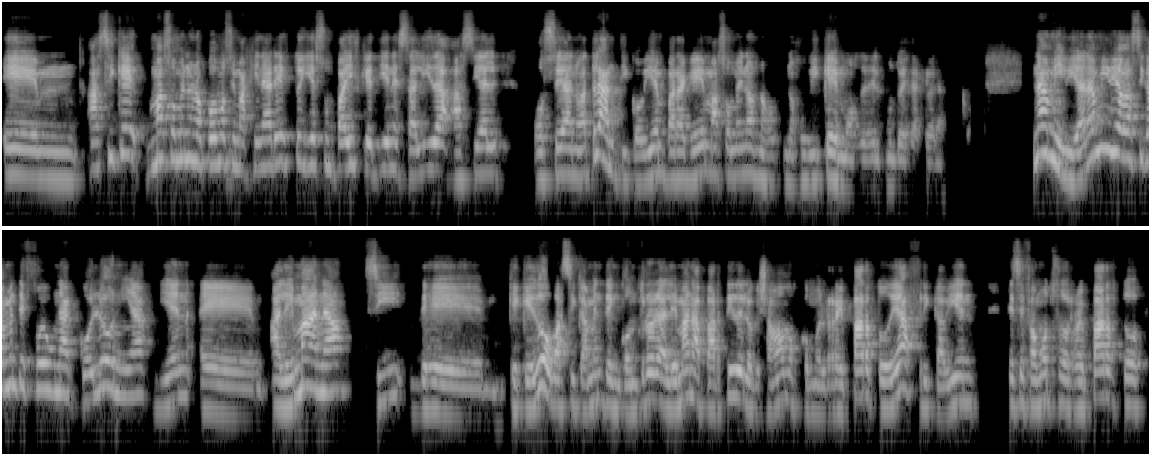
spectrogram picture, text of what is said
Em, así que más o menos nos podemos imaginar esto y es un país que tiene salida hacia el Océano Atlántico, ¿bien? Para que más o menos nos, ubiquemos desde el punto de vista geográfico. Namibia. Namibia básicamente fue una colonia, bien, eh, alemana, ¿sí? Que quedó básicamente en control alemán a partir de lo que llamamos como el reparto de África, bien, ese famoso reparto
